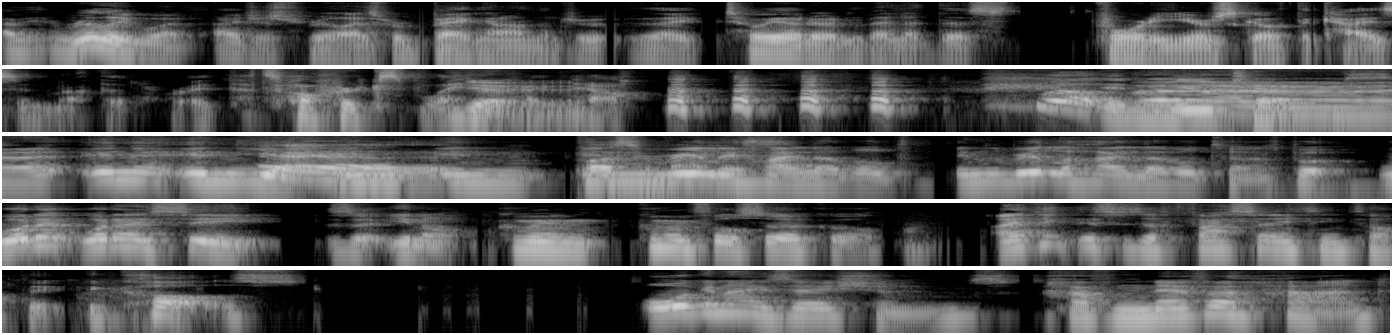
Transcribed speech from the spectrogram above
I mean, really, what I just realized we're banging on the like Toyota invented this 40 years ago with the Kaizen method, right? That's all we're explaining yeah, right yeah. now. well, in new uh, terms, in in yeah, yeah in in, in really high level in really high level terms. But what I, what I see is that you know coming coming full circle, I think this is a fascinating topic because organizations have never had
